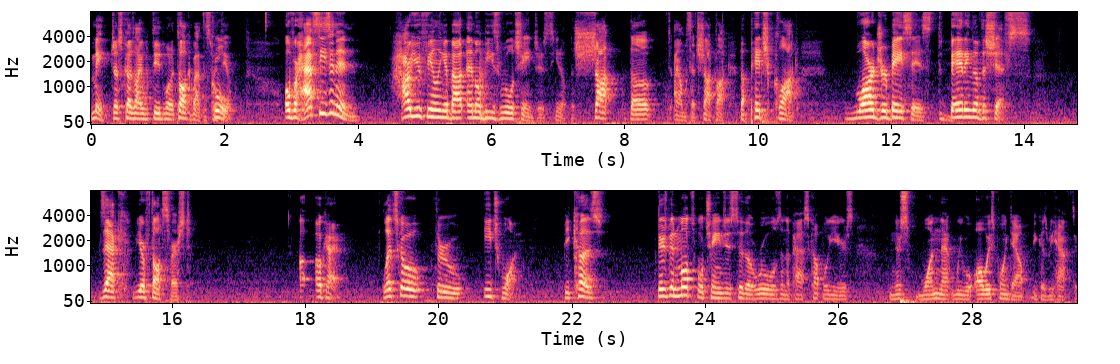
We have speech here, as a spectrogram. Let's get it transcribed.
me, just because I did want to talk about this Cool. with you. Over half season in, how are you feeling about MLB's rule changes? You know, the shot, the I almost said shot clock, the pitch clock, larger bases, the banning of the shifts. Zach, your thoughts first. Uh, okay, let's go through each one because there's been multiple changes to the rules in the past couple years, and there's one that we will always point out because we have to.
